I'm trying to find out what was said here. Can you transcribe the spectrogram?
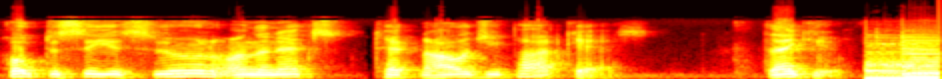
Hope to see you soon on the next technology podcast. Thank you.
